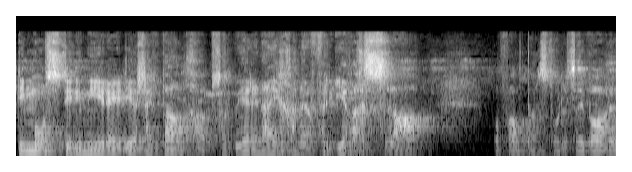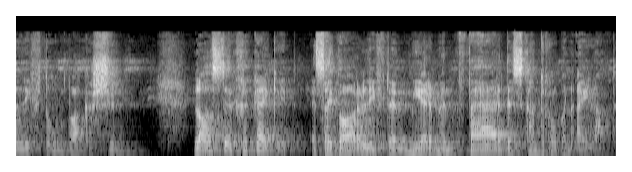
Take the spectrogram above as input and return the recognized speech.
Die mos teen die mure het deur sy vel geabsorbeer en hy gaan nou vir ewig slaap. Of althans totdat sy ware liefde hom wakker soen. Laaste ek gekyk het, is sy ware liefde meer min ver diskant Robben Eiland.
